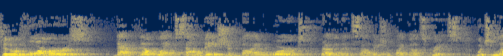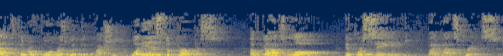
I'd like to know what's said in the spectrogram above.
To the reformers, that felt like salvation by works rather than salvation by God's grace, which left the reformers with the question, what is the purpose of God's law if we're saved by God's grace?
